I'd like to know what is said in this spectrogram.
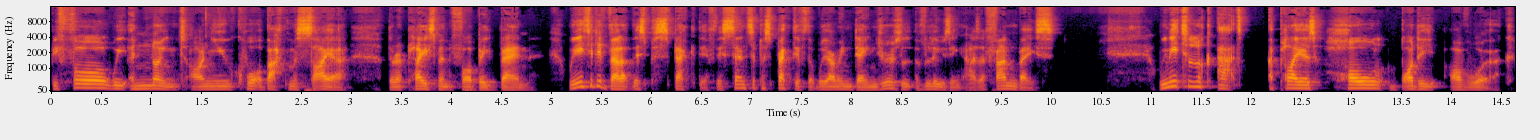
before we anoint our new quarterback messiah, the replacement for Big Ben, we need to develop this perspective, this sense of perspective that we are in danger of losing as a fan base. We need to look at a player's whole body of work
